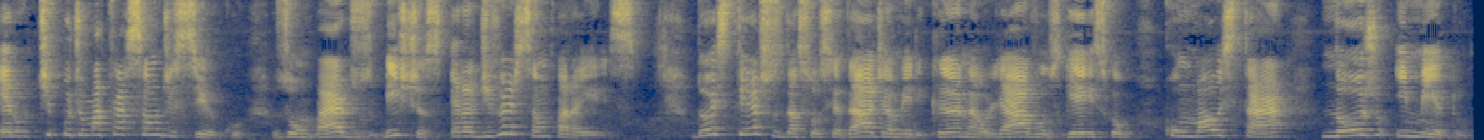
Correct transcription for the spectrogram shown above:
Era o tipo de uma atração de circo. Zombar dos bichos era diversão para eles. Dois terços da sociedade americana olhavam os gays com, com mal-estar nojo e medo.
